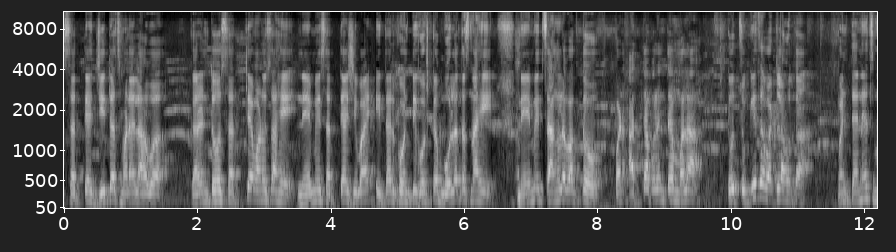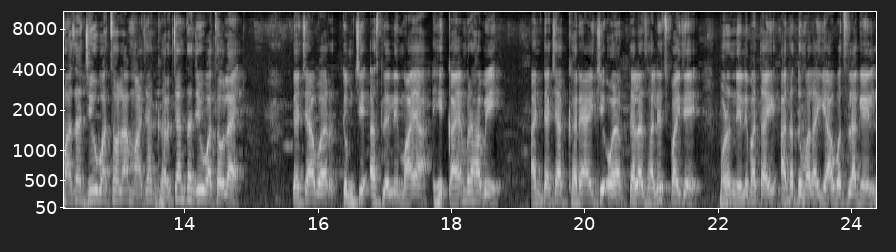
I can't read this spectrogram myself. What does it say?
सत्यजितच म्हणायला हवं. कारण तो सत्य माणूस आहे. नेहमी सत्याशिवाय इतर कोणती गोष्ट बोलतच नाही. नेहमी चांगलं वागतो. पण आत्तापर्यंत मला तो चुकीचा वाटला होता. पण त्यानेच माझा जीव वाचवला माझ्या घरच्यांचा जीव वाचवला आहे त्याच्यावर तुमची असलेली माया ही कायम राहावी आणि त्याच्या खऱ्या आईची ओळख त्याला झालीच पाहिजे म्हणून निलिमाताई आता तुम्हाला यावंच लागेल.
